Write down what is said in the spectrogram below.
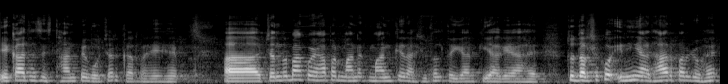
एकादश स्थान पे गोचर कर रहे हैं। चंद्रमा को यहाँ पर मानक मान के राशिफल तैयार किया गया है। तो दर्शकों, इन्हीं आधार पर जो है,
